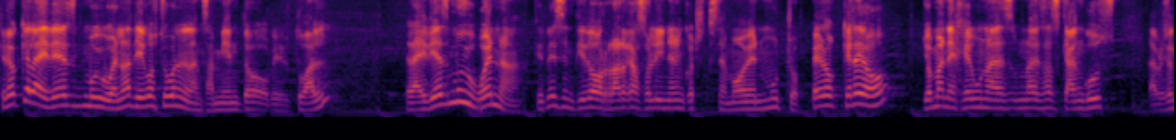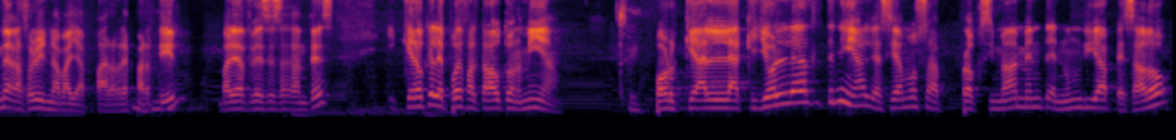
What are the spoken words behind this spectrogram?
Creo que la idea es muy buena. Diego estuvo en el lanzamiento virtual. La idea es muy buena. Tiene sentido ahorrar gasolina en coches que se mueven mucho, pero creo yo manejé una, una de esas Kangus, la versión de gasolina, vaya, para repartir varias veces antes, y creo que le puede faltar autonomía. Porque a la que yo le tenía, le hacíamos aproximadamente en un día pesado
